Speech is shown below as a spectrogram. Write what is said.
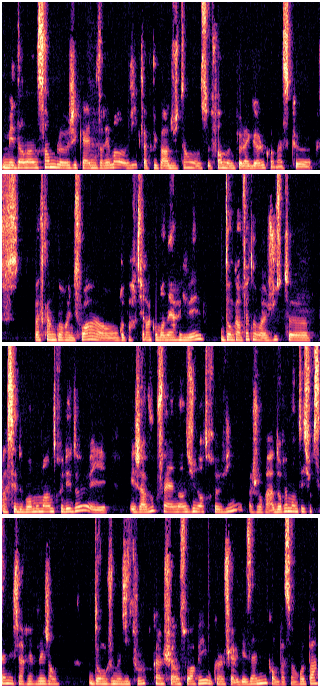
mais dans l'ensemble, j'ai quand même vraiment envie que la plupart du temps on se fende un peu la gueule quoi, parce que parce qu'encore une fois, on repartira comme on est arrivé. Donc en fait, on va juste euh, passer de bons moments entre les deux et et j'avoue que enfin, dans une autre vie, j'aurais adoré monter sur scène et faire rire les gens. Donc je me dis toujours quand je suis en soirée ou quand je suis avec des amis, qu'on passe un repas,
